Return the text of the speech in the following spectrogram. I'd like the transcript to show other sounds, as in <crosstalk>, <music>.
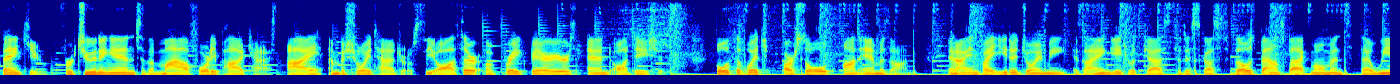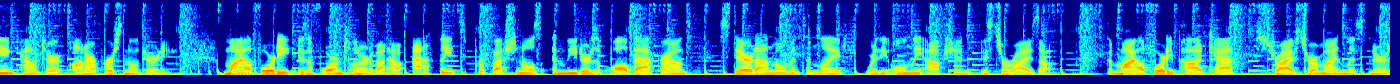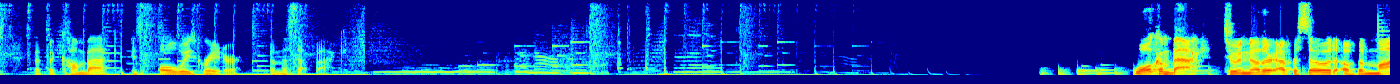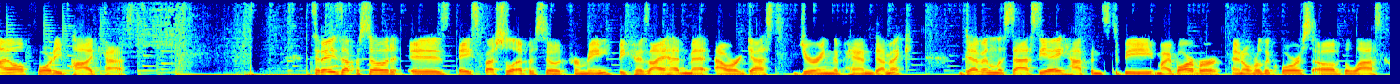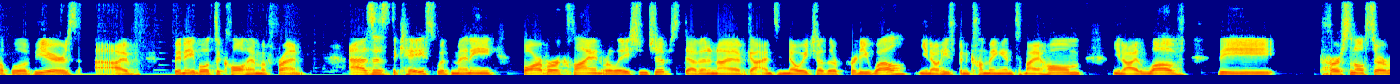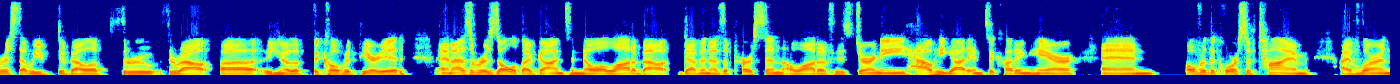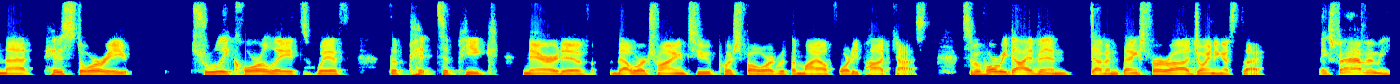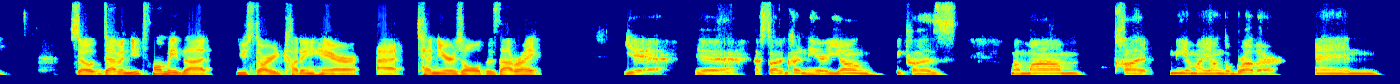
Thank you for tuning in to the Mile 40 podcast. I am Bishoy Tadros, the author of Break Barriers and Audacious, both of which are sold on Amazon. And I invite you to join me as I engage with guests to discuss those bounce back moments that we encounter on our personal journey. Mile 40 is a forum to learn about how athletes, professionals, and leaders of all backgrounds stare down moments in life where the only option is to rise up. The Mile 40 podcast strives to remind listeners that the comeback is always greater than the setback. Welcome back to another episode of the Mile 40 podcast. Today's episode is a special episode for me because I had met our guest during the pandemic. Devin LeSassier happens to be my barber, and over the course of the last couple of years, I've been able to call him a friend. As is the case with many barber client relationships, Devin and I have gotten to know each other pretty well. You know, he's been coming into my home. You know, I love the personal service that we've developed through throughout uh, you know the, the, COVID period, and as a result, I've gotten to know a lot about Devin as a person, a lot of his journey, how he got into cutting hair, and over the course of time, I've learned that his story truly correlates with the pit to peak narrative that we're trying to push forward with the Mile 40 podcast. So before we dive in, Devin, thanks for uh, joining us today. Thanks for having me. So, Devin, you told me that you started cutting hair at 10 years old. Is that right? Yeah, yeah. I started cutting hair young because my mom cut me and my younger brother. And,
